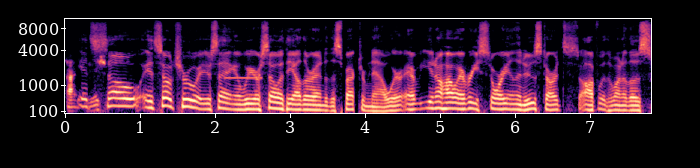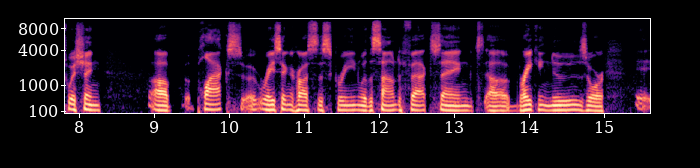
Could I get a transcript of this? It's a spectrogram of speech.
timely It's so it's so true what you're saying, and we are so at the other end of the spectrum now. Where every, you know how every story in the news starts off with one of those swishing uh, plaques uh, racing across the screen with a sound effect saying uh, "breaking news," or it,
